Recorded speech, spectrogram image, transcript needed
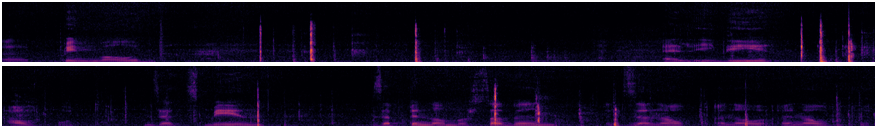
uh, pin mode LED output. That means the pin number 7 is an, out, an, out, an output.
